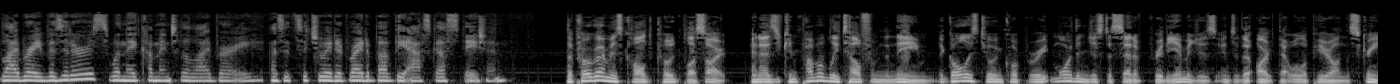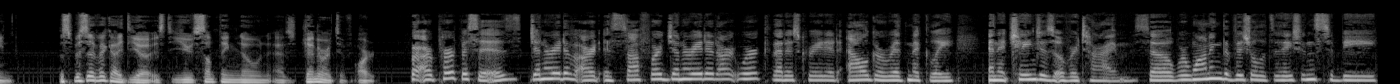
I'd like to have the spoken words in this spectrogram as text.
library visitors when they come into the library, as it's situated right above the Ask Us station. The program is called Code Plus Art, and as you can probably tell from the name, the goal is to incorporate more than just a set of pretty images into the art that will appear on the screen. The specific idea is to use something known as generative art. For our purposes, generative art is software generated artwork that is created algorithmically and it changes over time. So we're wanting the visualizations to be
